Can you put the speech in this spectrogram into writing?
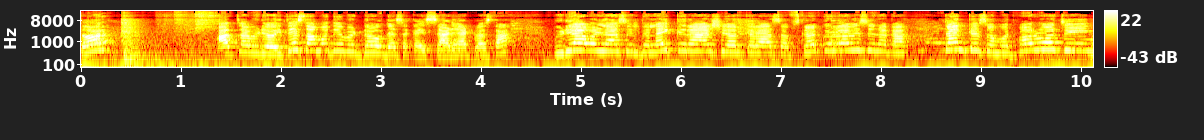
तर आजचा व्हिडिओ इथेच थांबवते भेटतो उद्या सकाळी साडेआठ वाजता. व्हिडिओ आवडला असेल तर लाईक करा शेअर करा सबस्क्राईब करायला विसरू नका. Thank you so much for watching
